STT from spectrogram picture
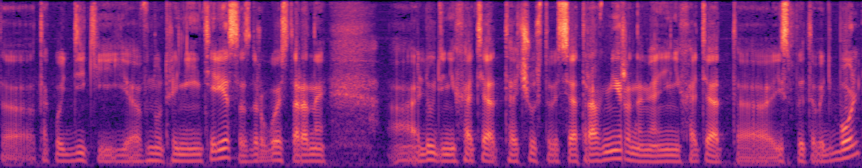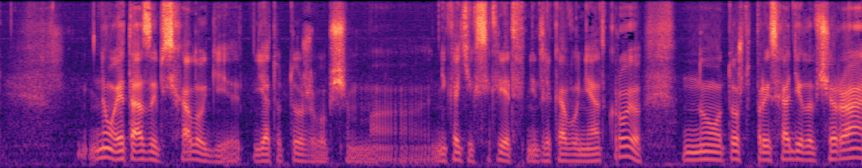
э, такой дикий внутренний интерес, а с другой стороны, э, люди не хотят чувствовать себя травмированными, они не хотят э, испытывать боль. Ну, это азы психологии. Я тут тоже, в общем, э, никаких секретов ни для кого не открою. Но то, что происходило вчера,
